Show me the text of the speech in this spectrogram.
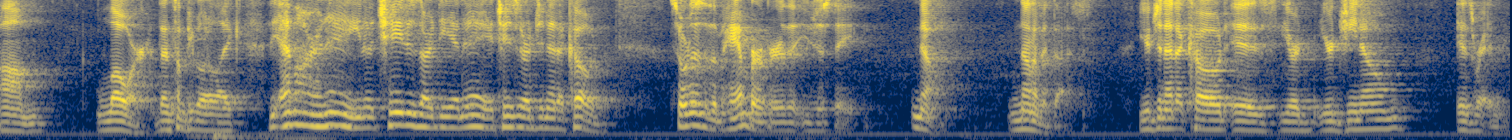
um, lower. Then some people are like, the mRNA, you know, it changes our DNA, it changes our genetic code. So does the hamburger that you just ate. No, none of it does. Your genetic code is your your genome is written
